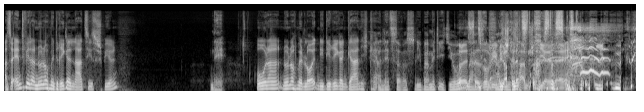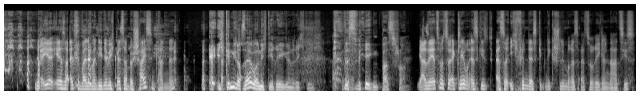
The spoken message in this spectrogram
Also entweder nur noch mit Regeln Nazis spielen Nee. Oder nur noch mit Leuten, die die Regeln gar nicht Ja, kennen. letzteres. Lieber mit Idioten. Oder ist ja als so wie mit Stefan spielen, das ey. Ja, ihr, ihr seid so, weil man die nämlich besser bescheißen kann, ne? Ey, ich kenne die doch selber nicht, die Regeln richtig. Deswegen, passt schon. Ja, also jetzt mal zur Erklärung. Es gibt, also ich finde, es gibt nichts Schlimmeres als so Regeln-Nazis.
